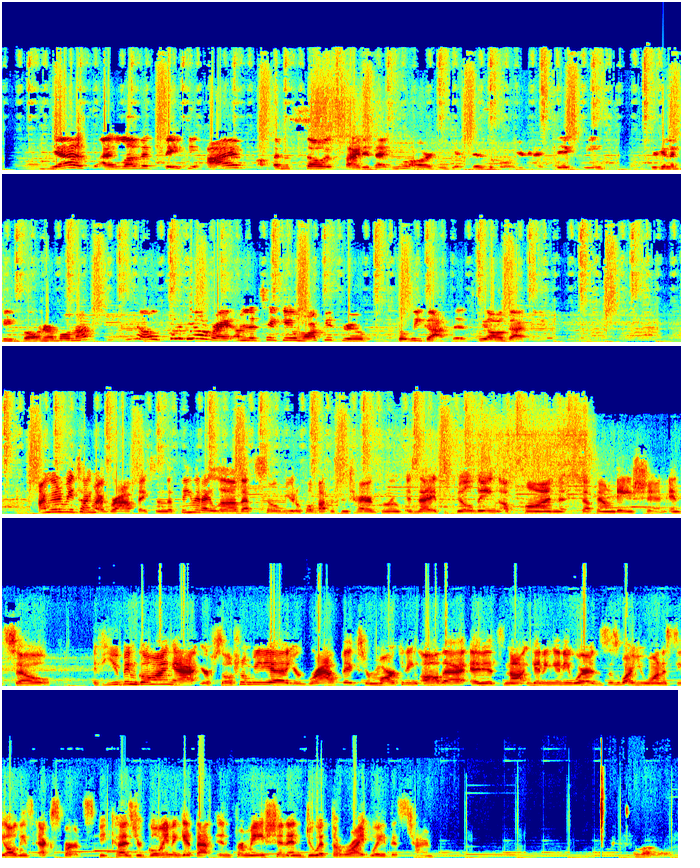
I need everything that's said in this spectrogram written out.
Yes, I love it, Stacey. I am so excited that you all are going to get visible. You're going to dig deep. You're going to be vulnerable. Not, you know, it's going to be all right. I'm going to take you and walk you through, but we got this. We all got you. I'm going to be talking about graphics. And the thing that I love that's so beautiful about this entire group is that it's building upon the foundation. And so if you've been going at your social media, your graphics, your marketing, all that, and it's not getting anywhere, this is why you want to see all these experts because you're going to get that information and do it the right way this time.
